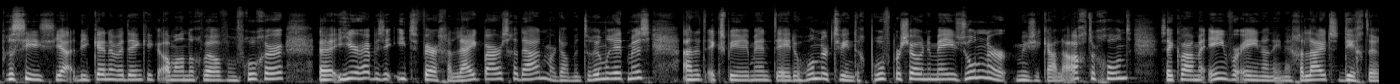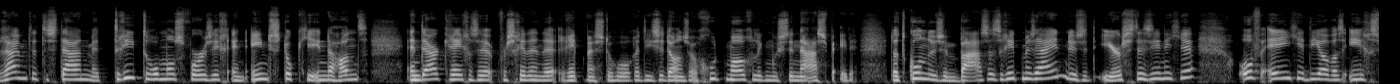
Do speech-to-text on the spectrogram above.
Precies, ja, die kennen we denk ik allemaal nog wel van vroeger. Uh, hier hebben ze iets vergelijkbaars gedaan, maar dan met drumritmes. Aan het experiment deden 120 proefpersonen mee zonder muzikale achtergrond. Zij kwamen één voor één aan in een geluidsdichte ruimte te staan met drie trommels voor zich en één stokje in de hand. En daar kregen ze verschillende ritmes te horen die ze dan zo goed mogelijk moesten naspelen. Dat kon dus een basisritme zijn, dus het eerste zinnetje, of eentje die al was ingespeeld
